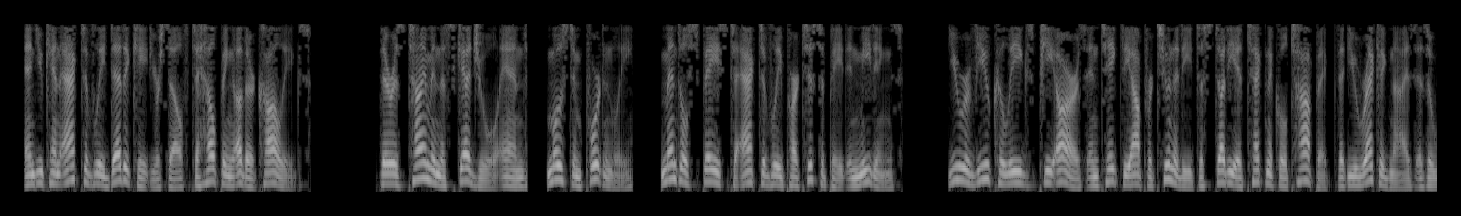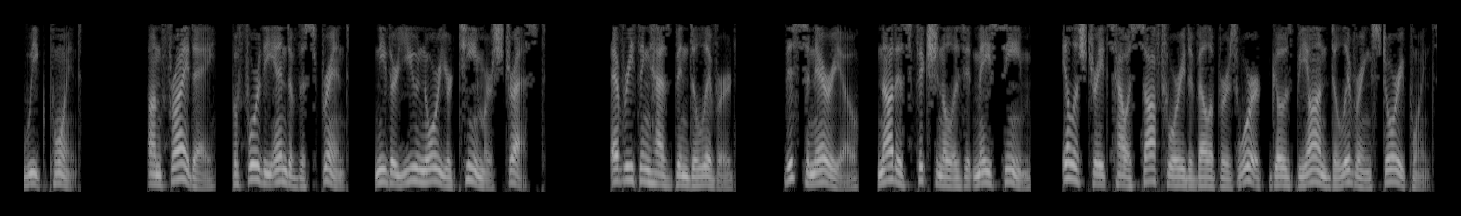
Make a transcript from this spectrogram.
and you can actively dedicate yourself to helping other colleagues. There is time in the schedule and, most importantly, Mental space to actively participate in meetings. You review colleagues' PRs and take the opportunity to study a technical topic that you recognize as a weak point. On Friday, before the end of the sprint, neither you nor your team are stressed. Everything has been delivered. This scenario, not as fictional as it may seem, illustrates how a software developer's work goes beyond delivering story points.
